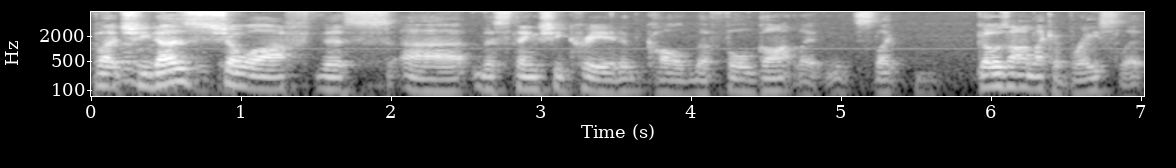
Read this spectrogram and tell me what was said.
But she does show off this uh, this thing she created called the full gauntlet. It's like goes on like a bracelet,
